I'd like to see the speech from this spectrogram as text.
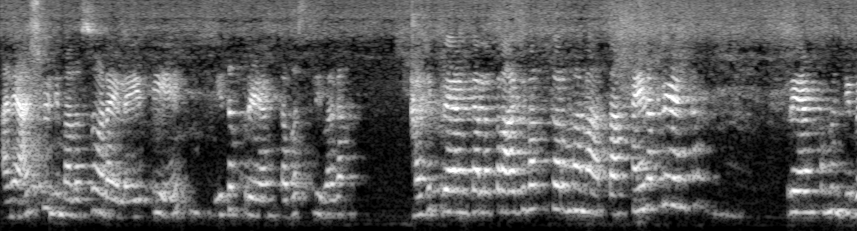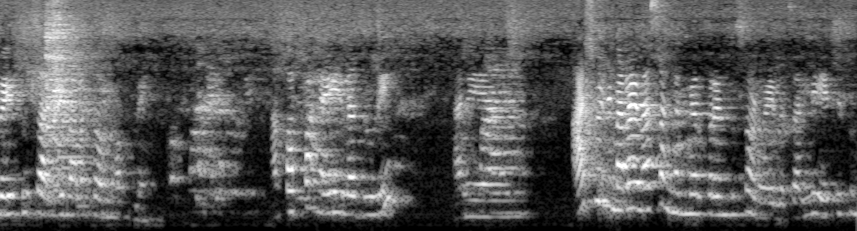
आणि अश्विनी मला सोडायला येते इथं प्रियांका बसली बघा. माझी प्रियांकाला तर अजिबात कर्म ना आता. आहे ना प्रियांका? प्रियांका म्हणते बाई तू चालली मला करमत नाही. पप्पा आहे हिला जुडी आणि अश्विनी मला आहे ना संगमनेरपर्यंत सोडवायला चालली आहे. तिथून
